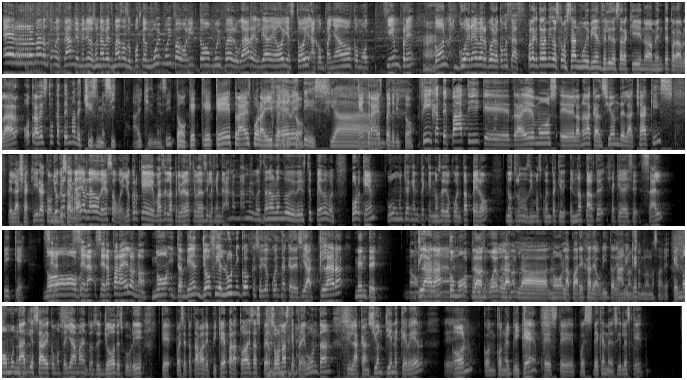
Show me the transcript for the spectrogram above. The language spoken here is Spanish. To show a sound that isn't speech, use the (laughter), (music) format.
Hermanos, ¿cómo están? Bienvenidos una vez más a su podcast muy, muy favorito, muy fuera de lugar. El día de hoy estoy acompañado, como siempre, (laughs) con Wherever Güero. ¿Cómo estás? Hola, ¿qué tal amigos? ¿Cómo están? Muy bien, feliz de estar aquí nuevamente para hablar. Otra vez toca tema de chismecito. Ay, chismecito. ¿Qué, qué, qué traes por ahí, ¡Qué Pedrito? bendición! ¿Qué traes, Pedrito? Fíjate, Patti, que traemos eh, la nueva canción de la Chakis, de la Shakira con Yo creo que nadie ha hablado de eso, güey. Yo creo que va a ser la primera vez que va a decir la gente, ah, no mames, güey, están hablando de, de este pedo, güey. Porque hubo mucha gente que no se dio cuenta, pero nosotros nos dimos cuenta que en una parte Shakira dice, sal, pique. No, ¿Será, güey. será, será para él o no? No, y también yo fui el único que se dio cuenta que decía (laughs) claramente No, Clara como por- por la, los huevos, la- ¿no? la- no, la pareja de ahorita de Ah, no, Piqué. eso no lo sabía. que no nadie sabe cómo se llama, entonces yo descubrí que pues se trataba de Piqué para todas esas personas que preguntan (laughs) si la canción tiene que ver eh, Con con, con el Piqué, este pues déjenme decirles que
